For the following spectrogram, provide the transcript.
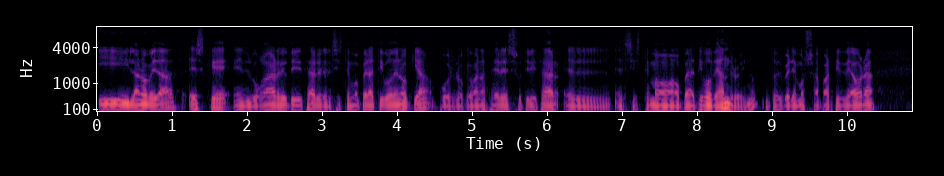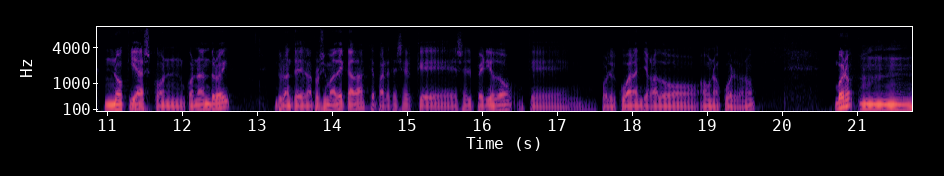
Y la novedad es que en lugar de utilizar el sistema operativo de Nokia, pues lo que van a hacer es utilizar el, sistema operativo de Android, ¿no? Entonces veremos a partir de ahora Nokias con, con Android durante la próxima década, que parece ser que es el periodo que, por el cual han llegado a un acuerdo, ¿no? Bueno, mm,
